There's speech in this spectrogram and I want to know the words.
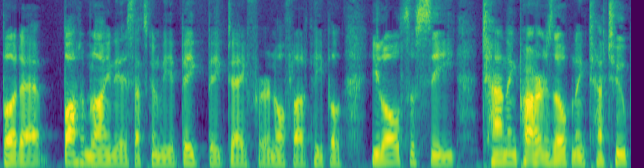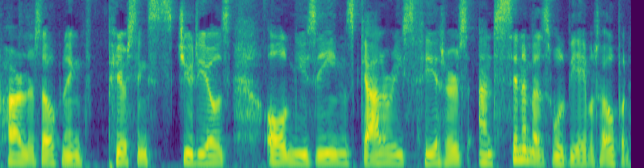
But uh, bottom line is that's going to be a big, big day for an awful lot of people. You'll also see tanning parlours opening, tattoo parlours opening, piercing studios, all museums, galleries, theatres, and cinemas will be able to open.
